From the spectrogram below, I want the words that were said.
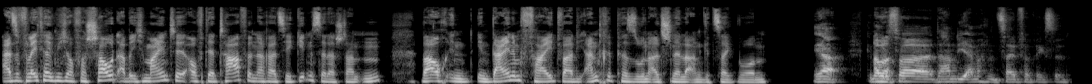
Also vielleicht habe ich mich auch verschaut, aber ich meinte, auf der Tafel nachher, als die Ergebnisse da standen, war auch in, in deinem Fight, war die andere Person als schneller angezeigt worden. Ja, genau, aber das war, da haben die einfach eine Zeit verwechselt.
